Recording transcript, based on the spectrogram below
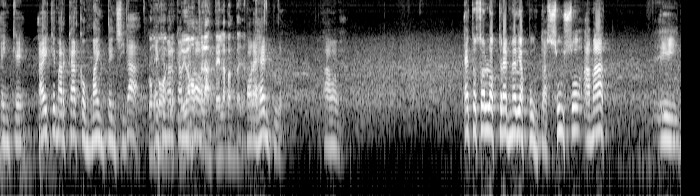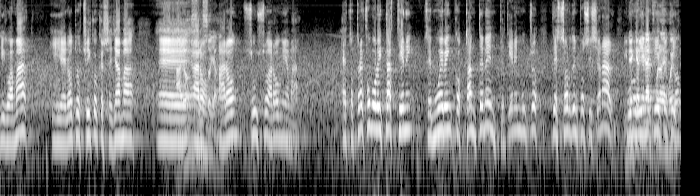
en que hay que marcar con más intensidad. ¿Cómo, hay cómo? que Lo, marcar lo iba a mejor. mostrar antes en la pantalla. Por ejemplo, vamos a ver. Estos son los tres medias puntas, Suso, Amat y digo Amat y el otro chico que se llama eh, Aarón, Suso Aarón, Suso, Aarón y Amar. Estos tres futbolistas tienen, se mueven constantemente, tienen mucho desorden posicional. ¿Y no hay que tirar fuera de otro aquí. juego?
